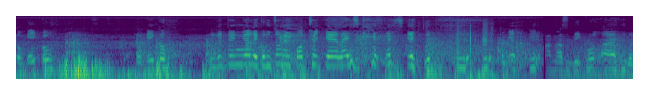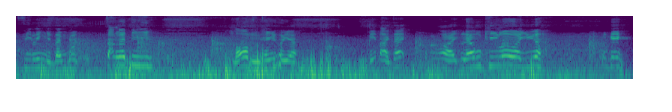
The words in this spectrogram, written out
度几高？度几高？你点解你咁中意 portrait 嘅 landscape landscape？OK，must be good 啊，the feeling is damn good。争一啲攞唔起佢啊！ tiếp anh đấy. Rồi leo một kilo rồi ok.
